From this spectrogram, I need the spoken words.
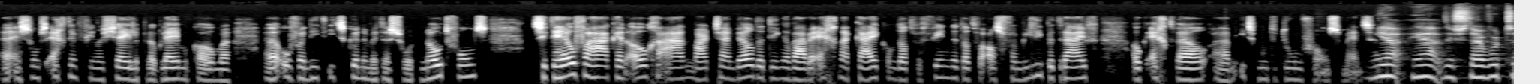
uh, en soms echt in financiële problemen komen, of we niet iets kunnen met een soort noodfonds. Er zitten heel veel haken en ogen aan, maar het zijn wel de dingen waar we echt naar kijken, omdat we vinden dat we als familiebedrijf ook echt wel um, iets moeten doen voor onze mensen. Ja, ja dus daar wordt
